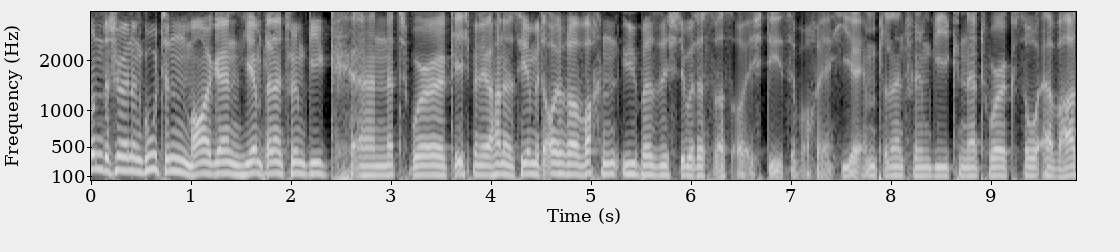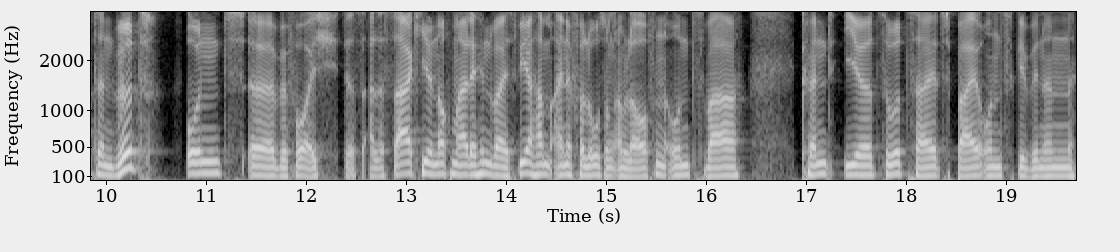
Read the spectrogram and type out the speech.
wunderschönen guten Morgen hier im Planet Film Geek äh, Network. Ich bin Johannes hier mit eurer Wochenübersicht über das, was euch diese Woche hier im Planet Film Geek Network so erwarten wird. Und äh, bevor ich das alles sage, hier nochmal der Hinweis: Wir haben eine Verlosung am Laufen und zwar könnt ihr zurzeit bei uns gewinnen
